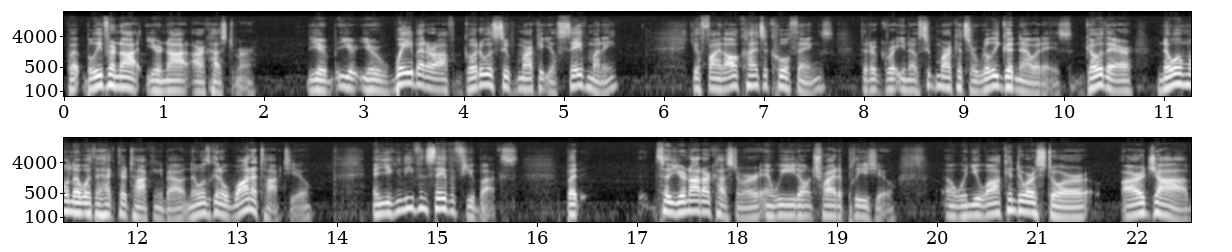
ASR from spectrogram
but believe it or not you're not our customer you're you're, you're way better off go to a supermarket you'll save money You'll find all kinds of cool things that are great. You know, supermarkets are really good nowadays. Go there. No one will know what the heck they're talking about. No one's going to want to talk to you. And you can even save a few bucks. So you're not our customer, and we don't try to please you. Uh, when you walk into our store, our job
